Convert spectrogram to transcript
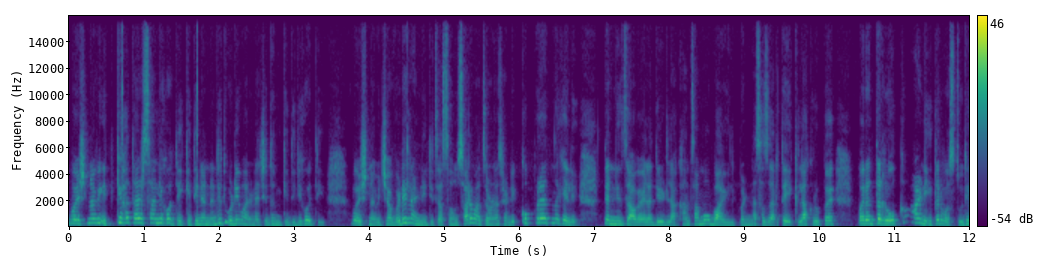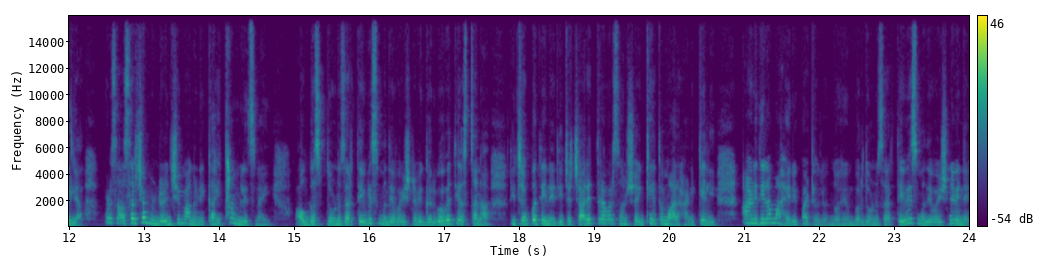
वैष्णवी इतकी हताश झाली होती की तिने नदीत उडी मारण्याची धमकी दिली होती. वैष्णवीच्या वडिलांनी तिचा संसार वाचवण्यासाठी खूप प्रयत्न केले. त्यांनी जावयाला दीड लाखांचा मोबाईल पन्नास हजार ते एक लाख रुपये पर्यंत रोख आणि इतर वस्तू दिल्या. पण सासरच्या मंडळींची मागणी काही थांबलीच नाही. ऑगस्ट दोन हजार तेवीसमध्ये वैष्णवी गर्भवती असताना तिच्या पतीने तिच्या चारित्र्यावर संशय घेत मारहाण केली आणि तिला माहेरी पाठवलं. नोव्हेंबर दोन हजार तेवीसमध्ये वैष्णवीने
